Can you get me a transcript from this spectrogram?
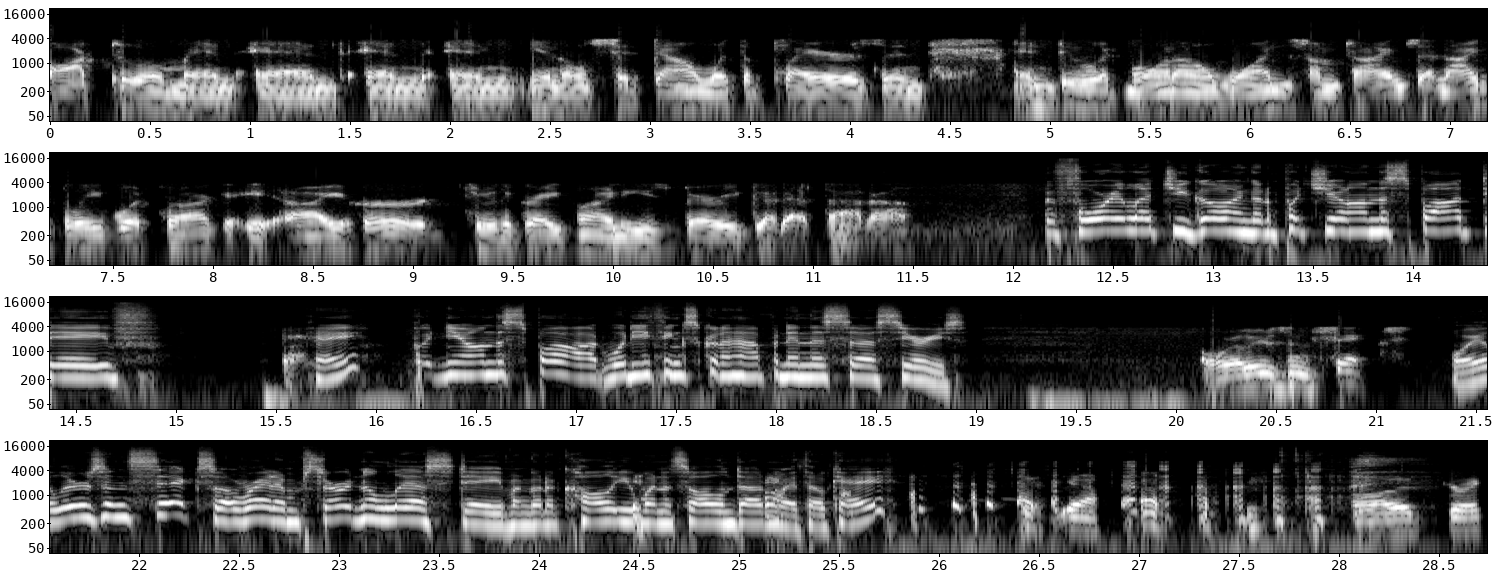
talk to him and and and and you know sit down with the players and and do it one on one sometimes. And I believe Woodcock. I heard through the grapevine he's very good at that. Uh. Before I let you go, I'm going to put you on the spot, Dave. Okay, putting you on the spot. What do you think is going to happen in this uh, series? Oilers in six. Oilers in six. All right, I'm starting a list, Dave. I'm going to call you when it's all done with. Okay. yeah. oh, that's great.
